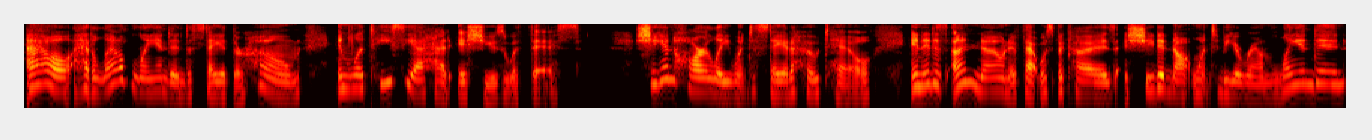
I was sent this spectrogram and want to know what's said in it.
Al had allowed Landen to stay at their home, and Letecia had issues with this. She and Harley went to stay at a hotel, and it is unknown if that was because she did not want to be around Landen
